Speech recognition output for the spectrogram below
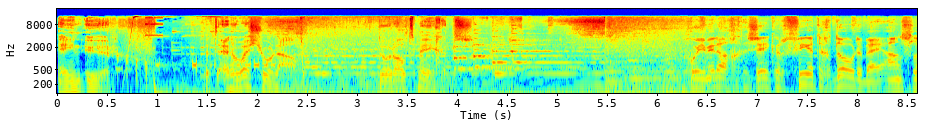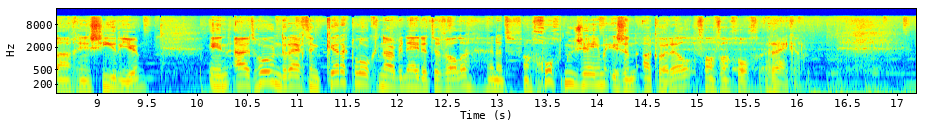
1 uur. Het NOS-journaal. Door Alt Megens. Goedemiddag. Zeker 40 doden bij aanslagen in Syrië. In Uithoorn dreigt een kerkklok naar beneden te vallen... en het Van Gogh Museum is een aquarel van Van Gogh rijker.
